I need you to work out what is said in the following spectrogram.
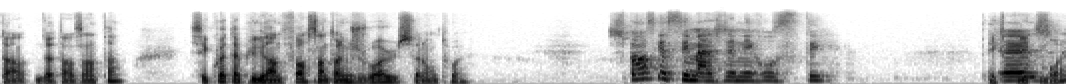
temps, de temps en temps. C'est quoi ta plus grande force en tant que joueuse, selon toi? Je pense que c'est ma générosité. Explique-moi.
